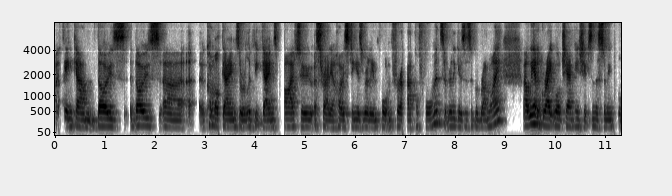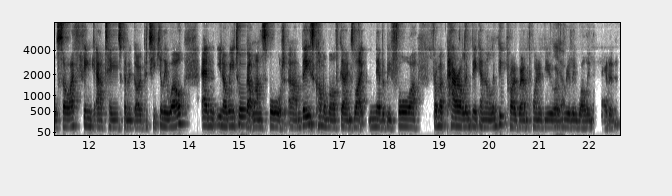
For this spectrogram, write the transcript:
I think um, those those uh, Commonwealth Games or Olympic Games prior to Australia hosting is really important for our performance. It really gives us a good runway. Uh, we had a great World Championships in the swimming pool, so I think our team's going to go particularly well well. And, you know, when you talk about one sport, um, these Commonwealth Games, like never before, from a Paralympic and Olympic program point of view, are yep. really well integrated.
